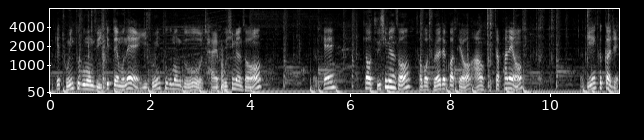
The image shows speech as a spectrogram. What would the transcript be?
이렇게 조인트 구멍도 있기 때문에 이 조인트 구멍도 잘 보시면서 이렇게 껴주시면서 접어줘야 될 것 같아요. 아우 복잡하네요. 여기 끝까지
